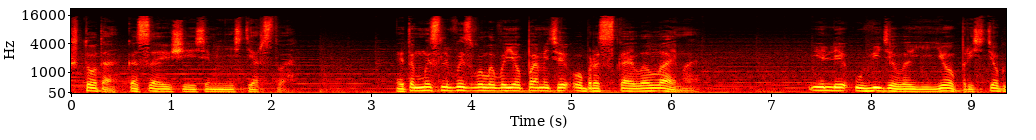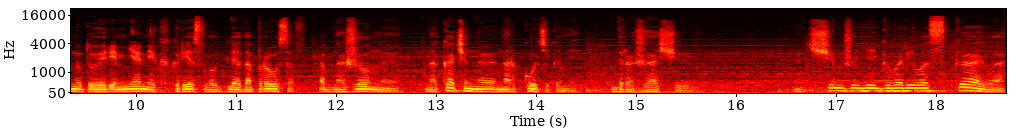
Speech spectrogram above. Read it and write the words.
что-то, касающееся министерства. Эта мысль вызвала в ее памяти образ Скайла Лайма – или увидела ее, пристегнутую ремнями к креслу для допросов, обнаженную, накачанную наркотиками, дрожащую. О чем же ей говорила Скайла?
